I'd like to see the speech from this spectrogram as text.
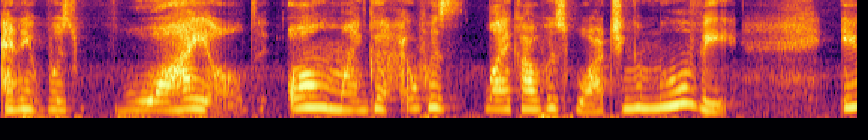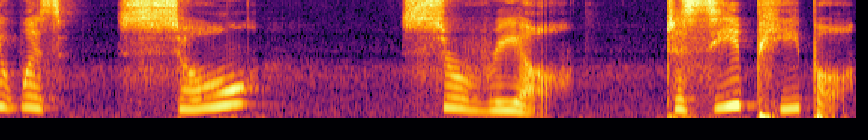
And it was wild. Oh my god, I was like I was watching a movie. It was so surreal to see people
